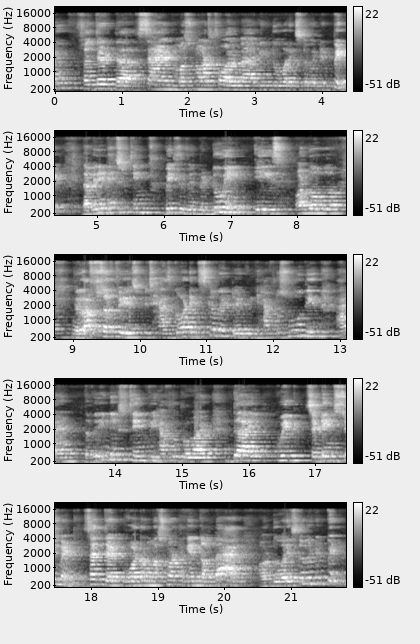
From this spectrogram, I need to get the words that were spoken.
do such that the sand must not fall back into our excavated pit? The very next thing which we will be doing is on the rough surface which has got excavated we have to smooth it and the very next thing we have to provide dry quick setting cement such that water must not again come back onto our excavated pit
